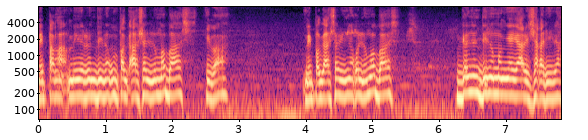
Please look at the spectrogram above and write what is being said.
may pang, mayroon din akong pag-asa lumabas, di ba? May pag-asa rin ako lumabas. Ganon din ang mangyayari sa kanila.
